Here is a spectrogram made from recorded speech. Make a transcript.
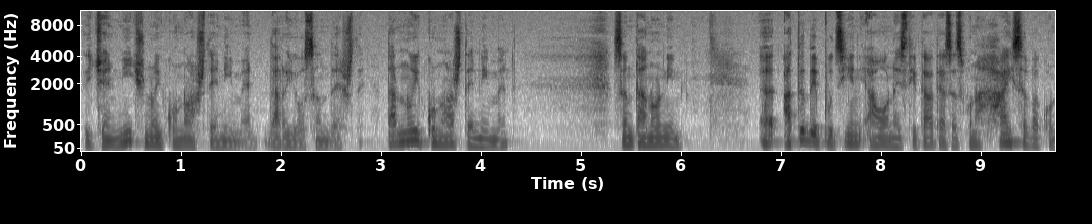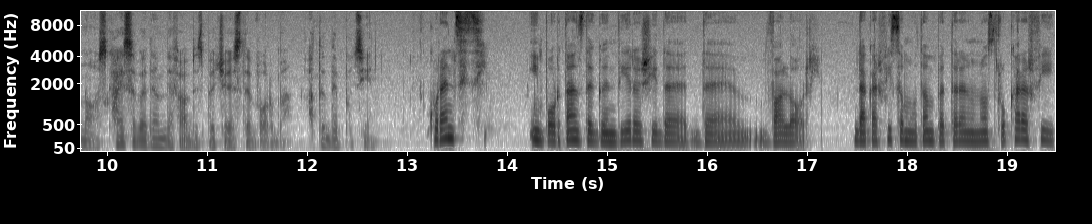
Zice, nici nu-i cunoaște nimeni, dar îi o sândește. Dar nu-i cunoaște nimeni. Sunt anonimi. Atât de puțini au onestitatea să spună, hai să vă cunosc, hai să vedem de fapt despre ce este vorba. Atât de puțini. Curenți importanți de gândire și de, de valori. Dacă ar fi să mutăm pe terenul nostru, care ar fi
